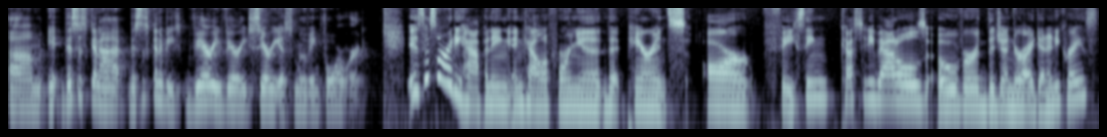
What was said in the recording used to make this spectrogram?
um, it, this is gonna this is gonna be very very serious moving forward is this already happening in california that parents are facing custody battles over the gender identity craze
